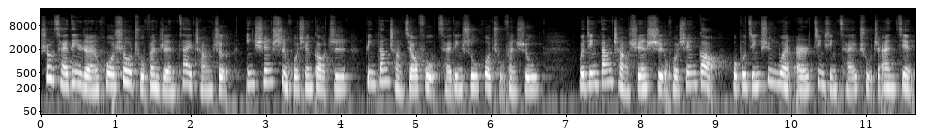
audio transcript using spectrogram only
受裁定人或受处分人在场者，应宣誓或宣告之，并当场交付裁定书或处分书。未经当场宣誓或宣告，或不经讯问而进行裁处之案件，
